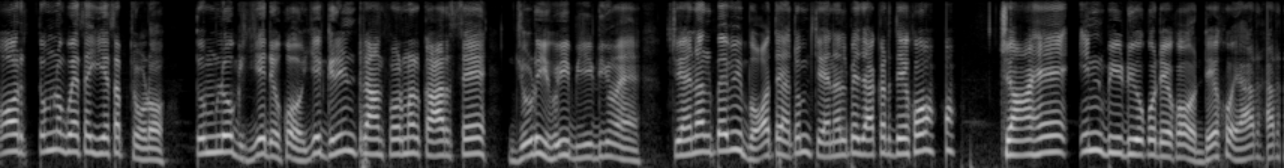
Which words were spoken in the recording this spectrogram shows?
और तुम लोग वैसे ये सब छोड़ो। तुम लोग ये देखो, ये ग्रीन ट्रांसफॉर्मर कार से जुड़ी हुई वीडियो हैं। चैनल पे भी बहुत हैं, तुम चैनल पे जाकर देखो। चाहे इन वीडियो को देखो। देखो यार।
